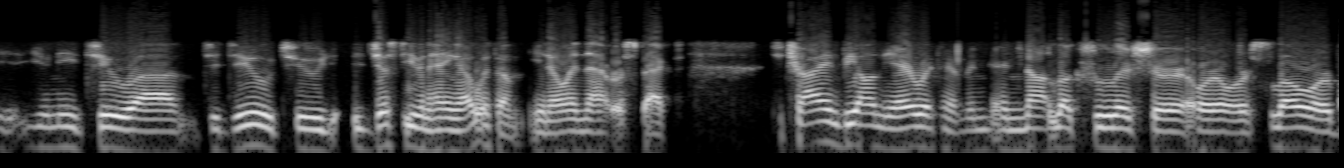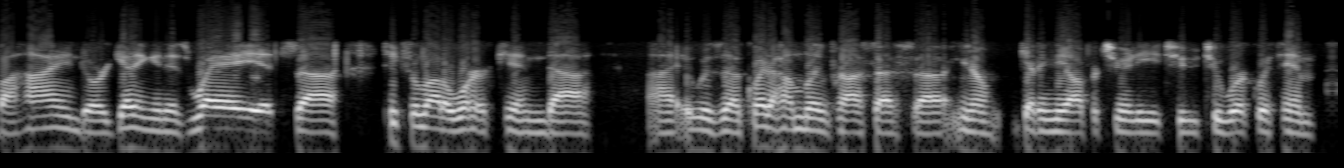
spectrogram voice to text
you need to uh, to do to just even hang out with him. You know, in that respect, to try and be on the air with him and, and not look foolish or, or or slow or behind or getting in his way. It's uh, takes a lot of work and. Uh, uh, it was uh, quite a humbling process, uh, you know, getting the opportunity to to work with him uh,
